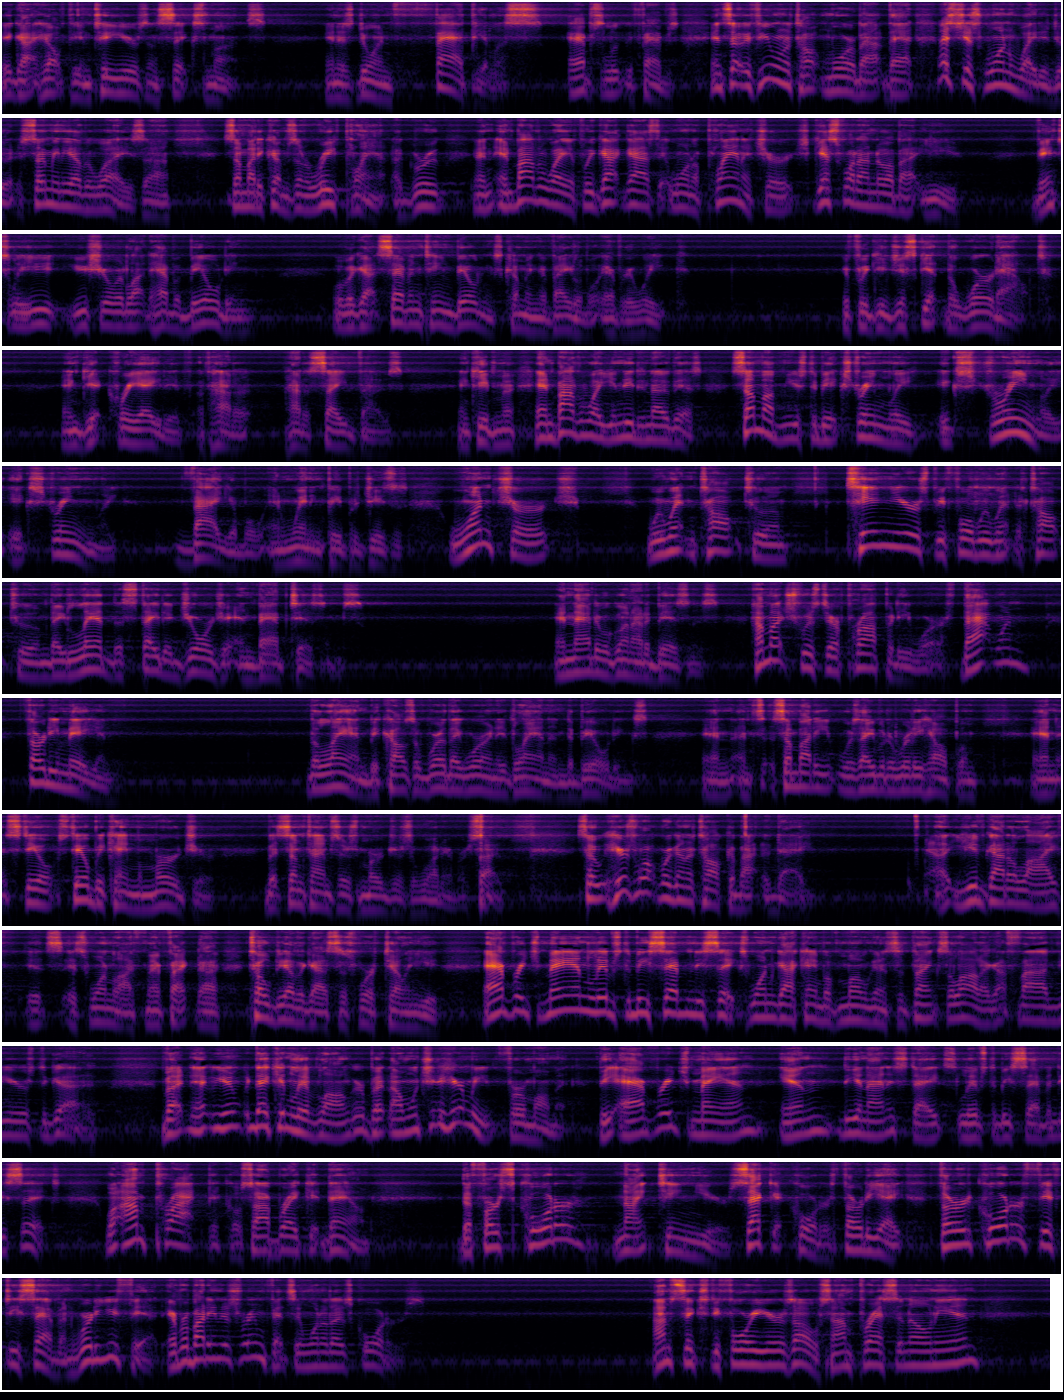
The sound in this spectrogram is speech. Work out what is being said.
It got healthy in two years and six months and is doing fabulous. Absolutely fabulous. And so, if you want to talk more about that, that's just one way to do it. There's so many other ways. Uh, somebody comes in a replant, a group. And, and by the way, if we got guys that want to plant a church, guess what I know about you? Eventually, you, you sure would like to have a building. Well, we got 17 buildings coming available every week. If we could just get the word out and get creative of how to, how to save those and keep them. And by the way, you need to know this. Some of them used to be extremely, extremely, extremely valuable in winning people to Jesus. One church, we went and talked to them. Ten years before we went to talk to them, they led the state of Georgia in baptisms. And now they were going out of business. How much was their property worth? That one, 30 million. The land, because of where they were in Atlanta and the buildings. And, and somebody was able to really help them, and it still, still became a merger. But sometimes there's mergers or whatever. So, so here's what we're going to talk about today. Uh, you've got a life. It's, it's one life. Matter of fact, I told the other guys it's worth telling you. Average man lives to be 76. One guy came up a moment ago and said, Thanks a lot. I got five years to go. But you know, they can live longer, but I want you to hear me for a moment. The average man in the United States lives to be 76. Well, I'm practical, so I break it down. The first quarter, 19 years. Second quarter, 38. Third quarter, 57. Where do you fit? Everybody in this room fits in one of those quarters. I'm 64 years old, so I'm pressing on in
